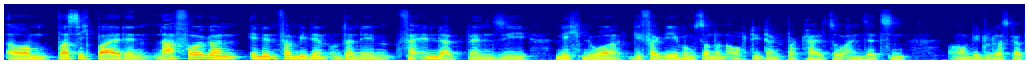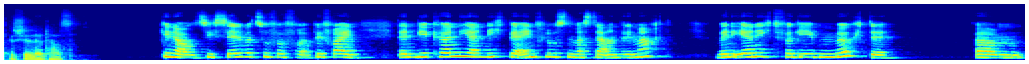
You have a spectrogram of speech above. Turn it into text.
ähm, was sich bei den Nachfolgern in den Familienunternehmen verändert, wenn sie nicht nur die Vergebung, sondern auch die Dankbarkeit so einsetzen, äh, wie du das gerade geschildert hast. Genau, sich selber zu befreien. Denn wir können ja nicht beeinflussen, was der andere macht. Wenn er nicht vergeben möchte, ähm,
